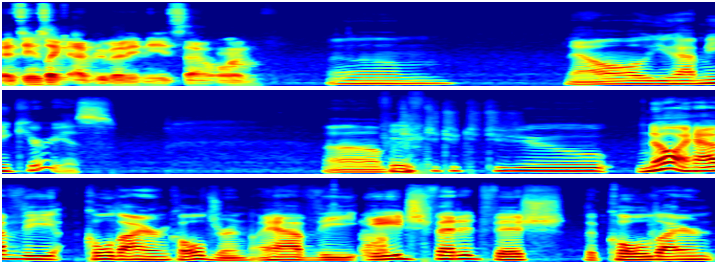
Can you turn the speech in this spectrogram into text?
It seems like everybody needs that one. Um, now you have me curious. Um, no, I have the cold iron cauldron. I have the age fetid fish, the cold iron,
